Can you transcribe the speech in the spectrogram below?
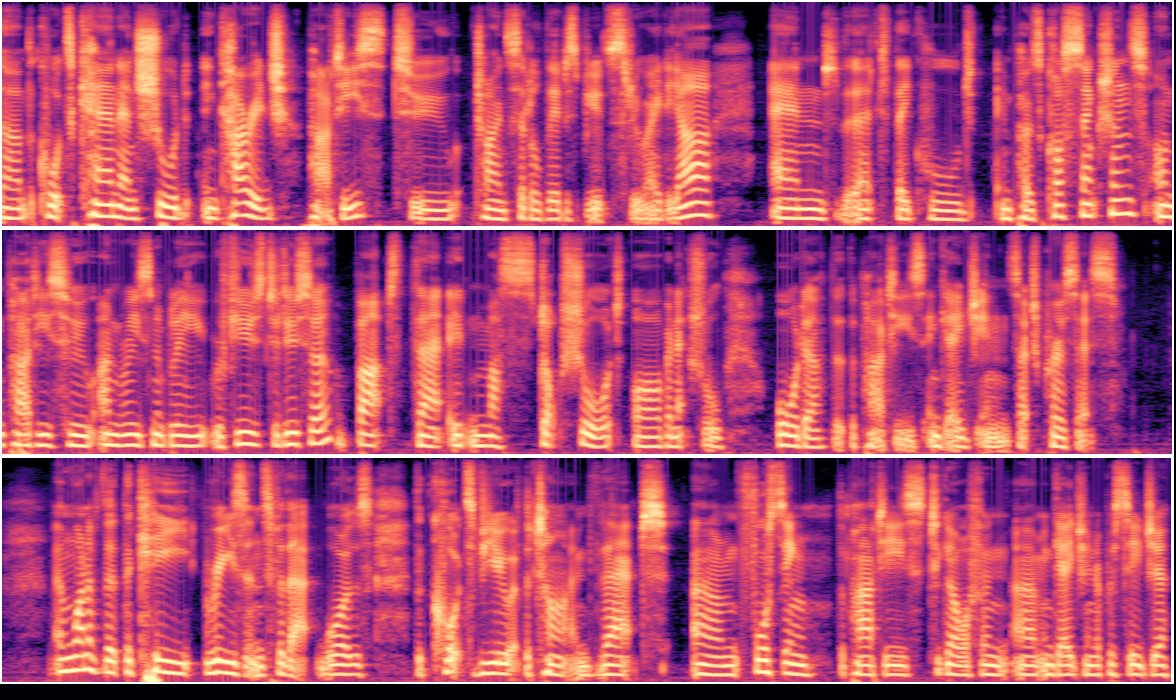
uh, the courts can and should encourage parties to try and settle their disputes through ADR and that they could impose cost sanctions on parties who unreasonably refuse to do so, but that it must stop short of an actual order that the parties engage in such process. And one of the, the key reasons for that was the court's view at the time that um, forcing the parties to go off and um, engage in a procedure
